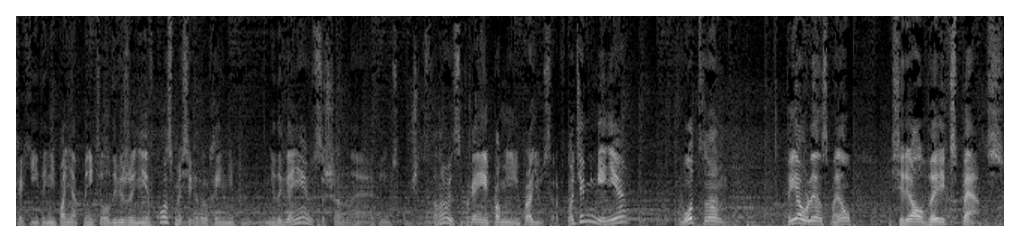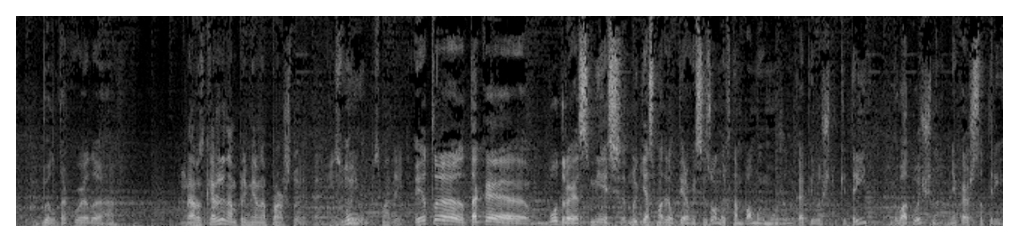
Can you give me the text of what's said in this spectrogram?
какие-то непонятные телодвижения в космосе, которых они не, не догоняют совершенно, это им скучно становится, по крайней мере, по мнению продюсеров. Но, тем не менее, вот э, ты, Аулен, смотрел сериал The Expanse. Был такое, да. А расскажи нам примерно про что это, и ну, посмотреть. Это такая бодрая смесь. Ну, я смотрел первый сезон, их там, по-моему, уже накопилось штуки три. Два точно, мне кажется, три.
